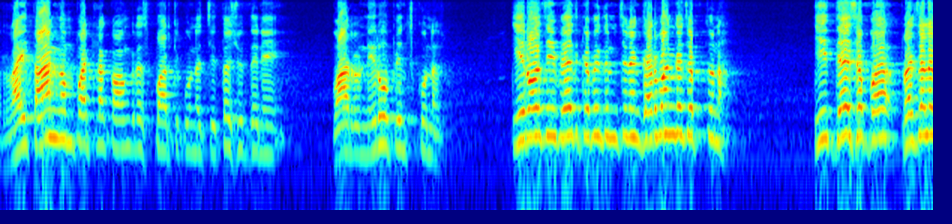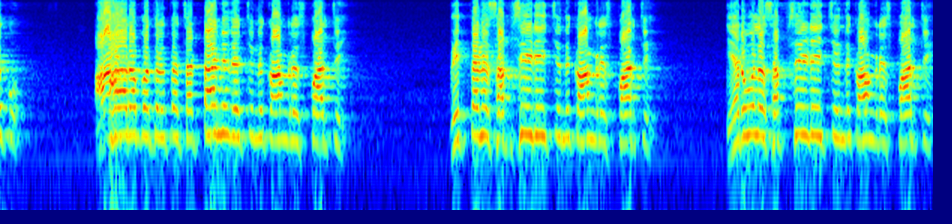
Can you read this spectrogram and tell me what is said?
రైతాంగం పట్ల కాంగ్రెస్ పార్టీకి ఉన్న చిత్తశుద్ధిని వారు నిరూపించుకున్నారు. ఈరోజు ఈ వేదిక మీద నుంచి నేను గర్వంగా చెప్తున్నా. ఈ దేశ ప్ర- ప్రజలకు ఆహార భద్రత చట్టాన్ని తెచ్చింది కాంగ్రెస్ పార్టీ. విత్తన సబ్సిడీ ఇచ్చింది కాంగ్రెస్ పార్టీ. ఎరువుల సబ్సిడీ ఇచ్చింది కాంగ్రెస్ పార్టీ.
